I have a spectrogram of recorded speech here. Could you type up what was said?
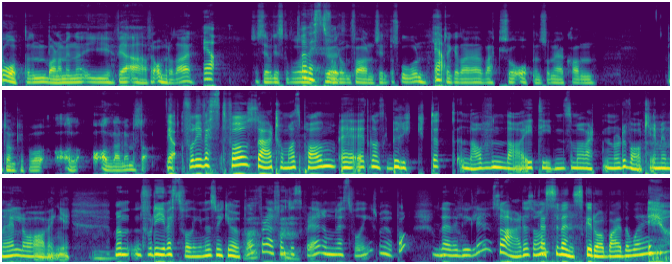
åpen med barna mine, i, for jeg er fra området her. Ja. Så ser vi at de skal få høre om faren sin på skolen. Så Ja. tenker jeg da jeg har vært så åpen som jeg kan med tanke på al alderen deres. da. Ja, for i Vestfold så er Thomas Palm eh, et ganske beryktet navn da, i tiden som har vært når du var kriminell og avhengig. Men for de vestfoldingene som ikke hører på, for det er faktisk flere enn vestfoldinger som hører på, og det er veldig hyggelig, så er det sånn Det er svensker òg, by the way. Ja,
